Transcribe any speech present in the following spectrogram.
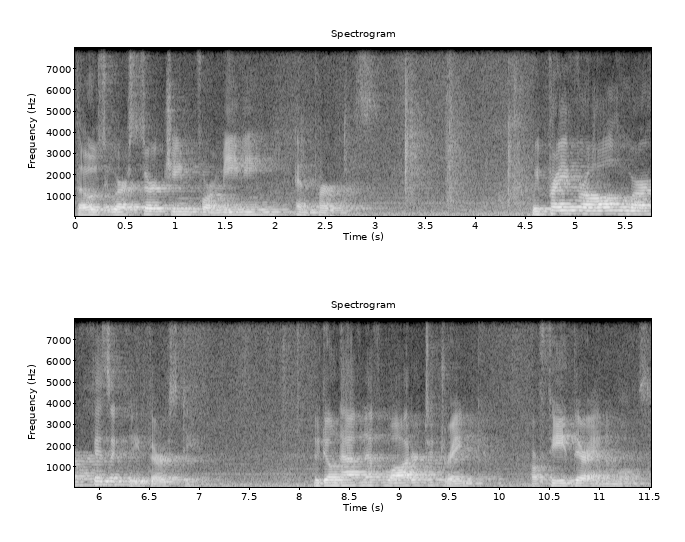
those who are searching for meaning and purpose. We pray for all who are physically thirsty, who don't have enough water to drink or feed their animals,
